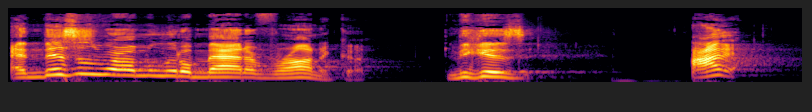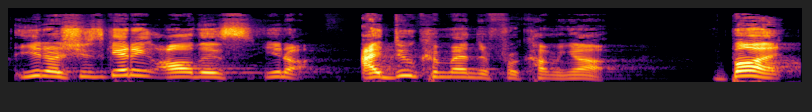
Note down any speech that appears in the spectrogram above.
And this is where I'm a little mad at Veronica. Because I you know, she's getting all this, you know, I do commend her for coming up. But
